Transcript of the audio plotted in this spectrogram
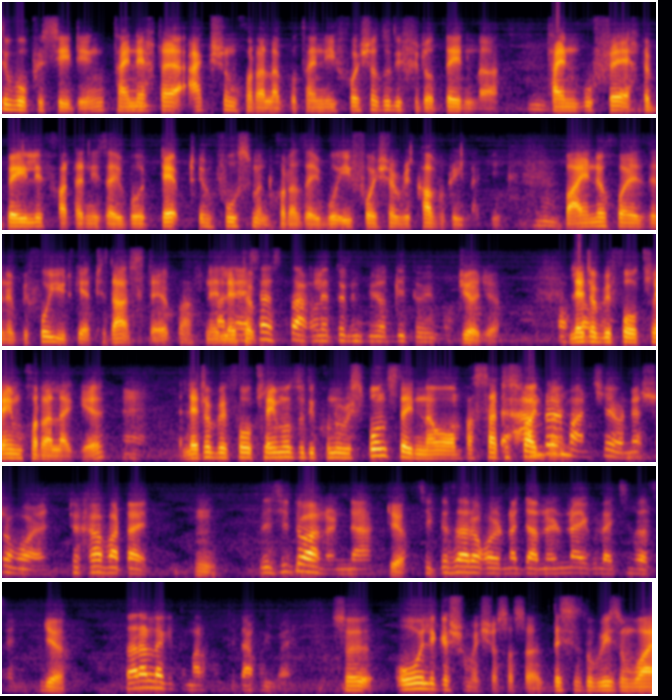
civil proceeding, তাই একটা অ্যাকশন করা লাগবে তাই পয়সা যদি ফেরত দেন না হুম। তাই উপরে একটা বেইলে ফাটানি যাইব ডেপ্ট এনফোর্সমেন্ট করা যাইব এই পয়সা রিকভারি লাগি। বাইনে হয় যে before you get to that step আপনি লেটার থাকলে তো ফেরত দিতে হইব জি জি লেটার বিফোর ক্লেম করা লাগে। লেটার বিফোর ক্লেমও যদি কোনো রেসপন্স দেন না আমরা স্যাটিসফাইড আমরা মানুষে অনেক সময় টাকা পাঠায় হুম। বেশি তো আনেন না. চিকিৎসারও করেন না জানেন না এগুলো আছে. তারা লাগে তোমার ক্ষতিটা হইবে So all the সমস্যা আছে this is the reason why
